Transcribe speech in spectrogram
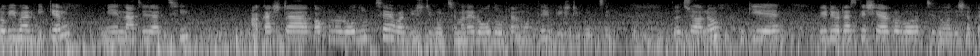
রবিবার বিকেল মেয়ে নাচে যাচ্ছি। আকাশটা কখনো রোদ উঠছে আবার বৃষ্টি পড়ছে। মানে রোদ ওঠার মধ্যেই বৃষ্টি পড়ছে। তো চলো গিয়ে ভিডিওটা আজকে শেয়ার করব ভাবছি তোমাদের সাথে।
